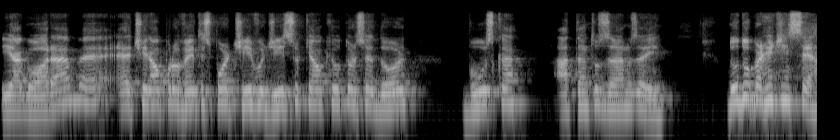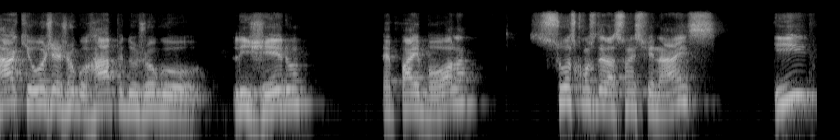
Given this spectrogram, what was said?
E agora é, é tirar o proveito esportivo disso, que é o que o torcedor busca há tantos anos aí. Dudu, para a gente encerrar, que hoje é jogo rápido, jogo ligeiro, é pai bola. Suas considerações finais e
